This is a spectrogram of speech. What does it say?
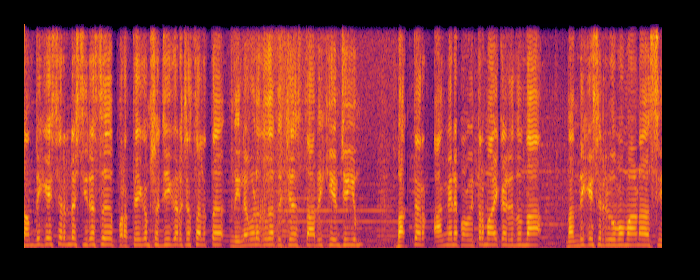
നന്ദികേശ്വരന്റെ ശിരസ് പ്രത്യേകം സജ്ജീകരിച്ച സ്ഥലത്ത് നിലവിളക്ക് കത്തിച്ച് സ്ഥാപിക്കുകയും ചെയ്യും. ഭക്തർ അങ്ങനെ പവിത്രമായി കരുതുന്ന നന്ദികേശ്വര രൂപമാണ് സി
